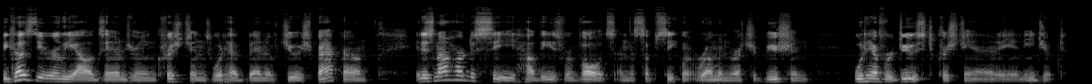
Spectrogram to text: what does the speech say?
Because the early Alexandrian Christians would have been of Jewish background, it is not hard to see how these revolts and the subsequent Roman retribution would have reduced Christianity in Egypt.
